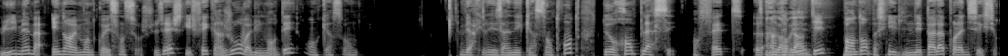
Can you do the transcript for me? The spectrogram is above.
Lui-même a énormément de connaissances sur le sujet, ce qui fait qu'un jour on va lui demander, en 1500, vers les années 1530, de remplacer en fait euh, Un un, barbier des barbiers pendant, parce qu'il n'est pas là pour la dissection.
